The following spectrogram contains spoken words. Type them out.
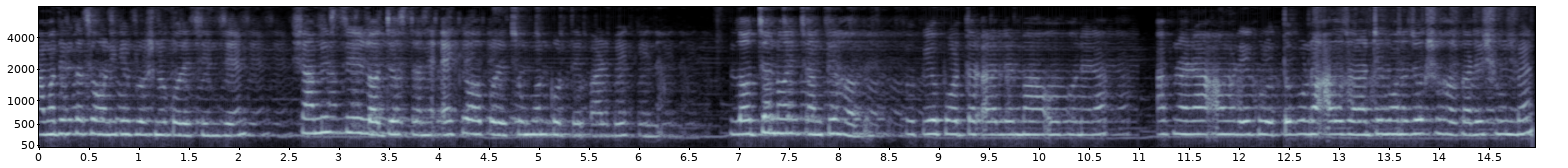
আমাদের কাছে অনেকে প্রশ্ন করেছেন যে, স্বামী স্ত্রীর লজ্জাস্থানে একে অপরে চুম্বন করতে পারবে কিনা? লজ্জা নয়, জানতে হবে। তো প্রিয় পর্দার আড়ালের মা ও বোনেরা, আপনারা আমার এই গুরুত্বপূর্ণ আলোচনাটি মনোযোগ সহকারে শুনবেন।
